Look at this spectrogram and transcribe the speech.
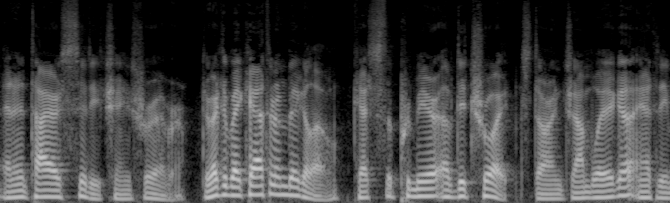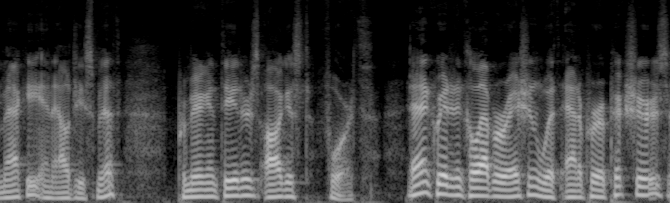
and an entire city changed forever. Directed by Kathryn Bigelow, catch the premiere of Detroit, starring John Boyega, Anthony Mackie, and Algee Smith, premiering in theaters August 4th. and created in collaboration with Annapurna Pictures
